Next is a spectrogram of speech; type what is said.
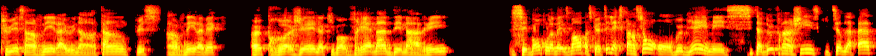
puissent en venir à une entente, puissent en venir avec un projet là, qui va vraiment démarrer. C'est bon pour le baseball parce que, tu sais, l'expansion, on veut bien, mais si tu as deux franchises qui tirent de la patte,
